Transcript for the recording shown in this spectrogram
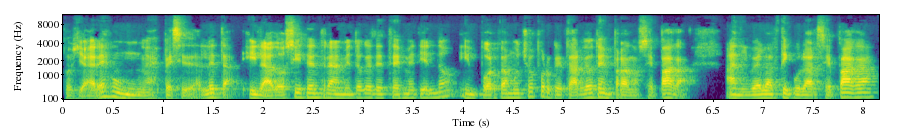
pues ya eres una especie de atleta. Y la dosis de entrenamiento que te estés metiendo importa mucho porque tarde o temprano se paga. A nivel articular se paga,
